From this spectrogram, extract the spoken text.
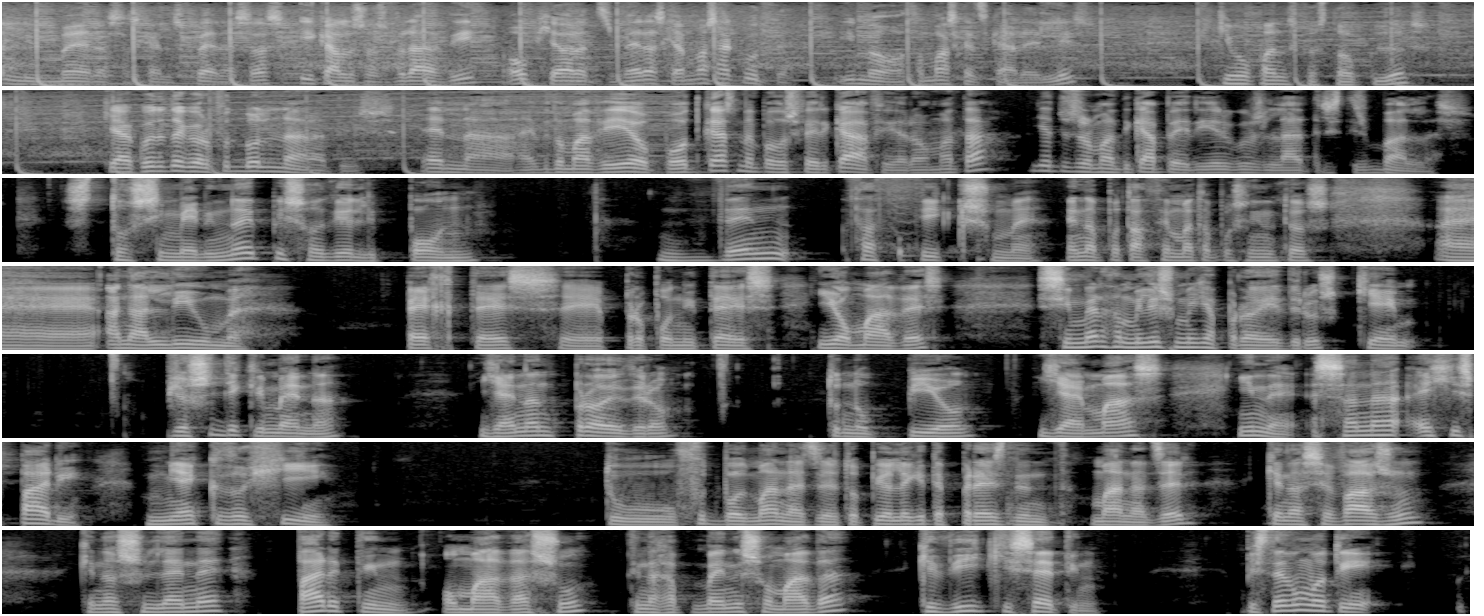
Καλημέρα σας, καλησπέρα σας ή καλό σας βράδυ, όποια ώρα της μέρας και αν μας ακούτε. Είμαι ο Θωμάς Κατσικαρέλης Και είμαι ο Πάνος Κωστόπουλος. και ακούτε το Your Football Narratives, ένα εβδομαδιαίο podcast με ποδοσφαιρικά αφιερώματα για τους ρομαντικά περίεργους λάτρεις της μπάλας. Στο σημερινό επεισόδιο λοιπόν δεν θα θίξουμε ένα από τα θέματα που συνήθως ε, αναλύουμε παίχτες, ε, προπονητές ή ομάδες. Σήμερα θα μιλήσουμε για πρόεδρους και πιο συγκεκριμένα για έναν πρόεδρο τον οποίο για εμάς είναι σαν να έχεις πάρει μια εκδοχή του football manager το οποίο λέγεται president manager και να σε βάζουν και να σου λένε πάρε την ομάδα σου, την αγαπημένη σου ομάδα και διοίκησέ την. Πιστεύουμε ότι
